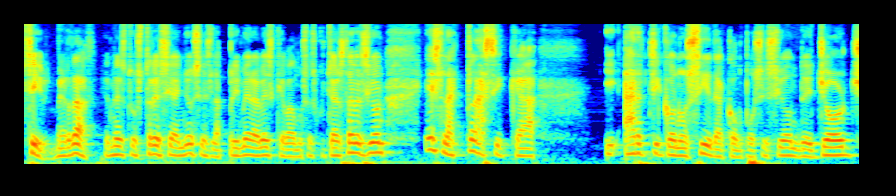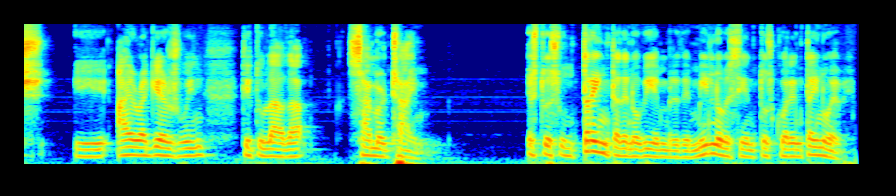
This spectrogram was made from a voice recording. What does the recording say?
sí, verdad, en estos 13 años es la primera vez que vamos a escuchar esta versión, es la clásica y archiconocida composición de George y Ira Gershwin titulada Summertime. Esto es un 30 de noviembre de 1949.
